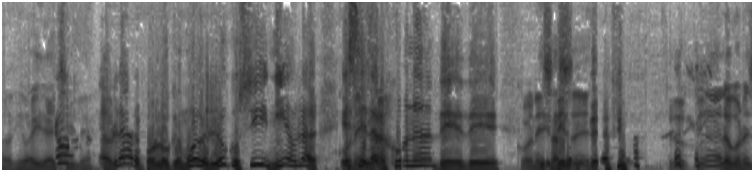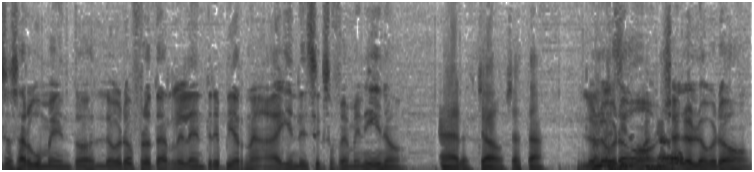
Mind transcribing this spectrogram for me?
¿Para qué va a ir a No, Chile? ni hablar, por lo que mueve el loco, sí, ni hablar. Con es el Arjona de, de, Con esas, de eh. Pero claro, con esos argumentos logró frotarle la entrepierna a alguien del sexo femenino. Claro, chao, ya está. Lo No logró, ya lo logró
